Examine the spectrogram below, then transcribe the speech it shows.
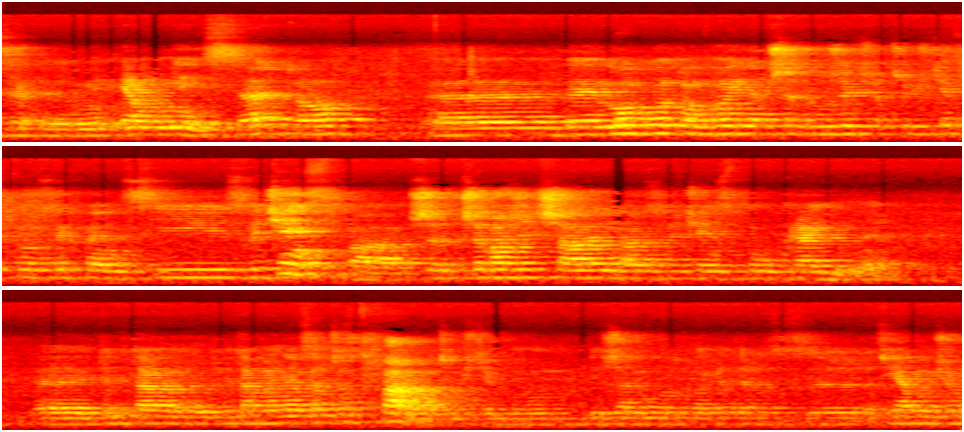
z- miało miejsce, to y, by mogło tą wojnę przedłużyć oczywiście w konsekwencji zwycięstwa, prze, przeważyć szale na zwycięstwo Ukrainy. Y, Gdyby ta, gdyby ta wojna cały czas trwała oczywiście, bo bierzemy pod uwagę teraz, y, znaczy ja bym wziął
